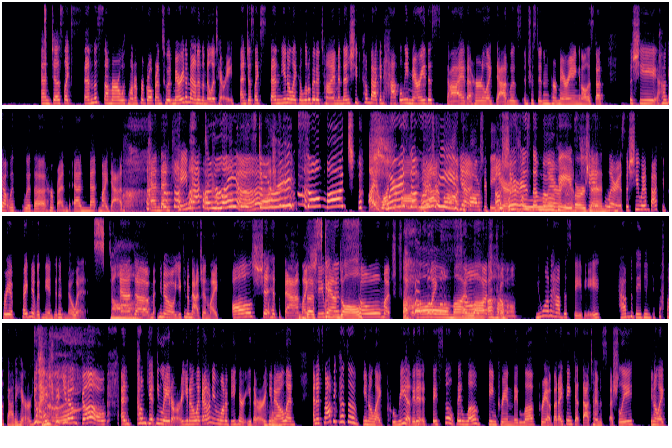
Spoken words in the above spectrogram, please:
and just like spend the summer with one of her girlfriends who had married a man in the military and just like spend, you know, like a little bit of time. And then she'd come back and happily marry this guy that her like dad was interested in her marrying and all this stuff. So she hung out with with uh, her friend and met my dad, and then came back to Korea. story so much. I love Where your is mom. the Where's your movie? mom? Your Yeah. mom should be Oh, here. she's Where is the movie hilarious. She is version? hilarious. So she went back to Korea pregnant with me and didn't know it. Stop. And um, you know, you can imagine like all shit hit the fan. Like The she scandal. was in so much trouble. Oh, like my so lord. much Uh-huh. trouble. You want to have this baby? Have the baby and get the fuck out of here. You like, you know, go and come get me later. You know, like I don't even want to be here either. You Mhm. know, and and it's not because of you know like Korea. They did. They still they love being Korean. They love Korea, but I think at that time especially, you know, like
